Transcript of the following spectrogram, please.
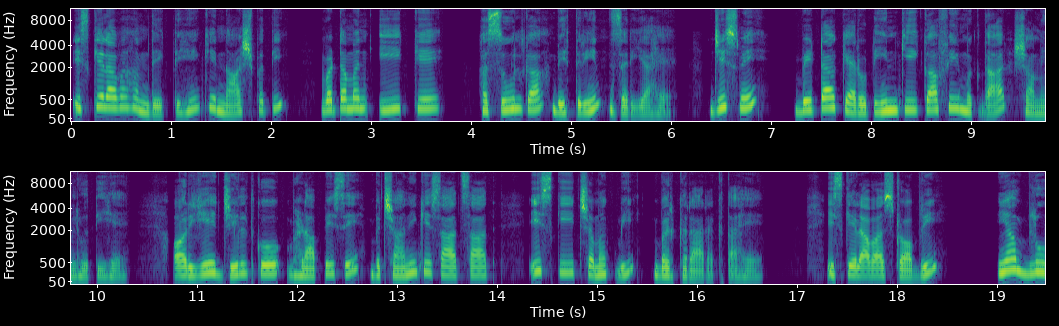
اس کے علاوہ ہم دیکھتے ہیں کہ ناشپتی وٹامن ای کے حصول کا بہترین ذریعہ ہے، جس میں بیٹا کیروٹین کی کافی مقدار شامل ہوتی ہے اور یہ جلد کو بڑھاپے سے بچانے کے ساتھ ساتھ اس کی چمک بھی برقرار رکھتا ہے۔ اس کے علاوہ اسٹرابری یا بلو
